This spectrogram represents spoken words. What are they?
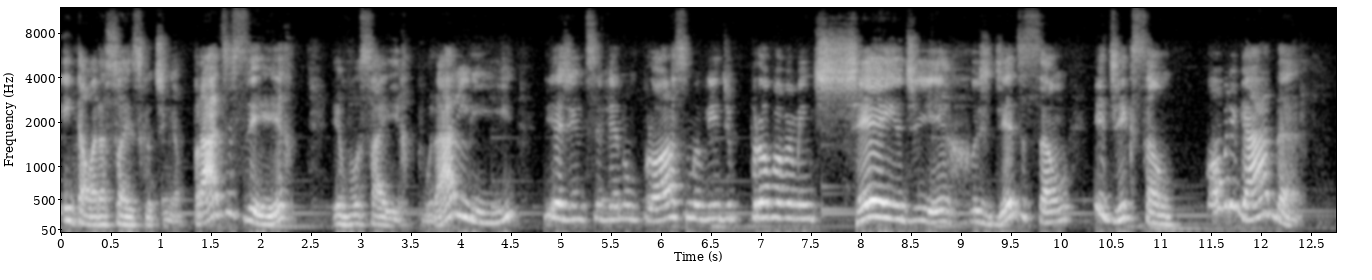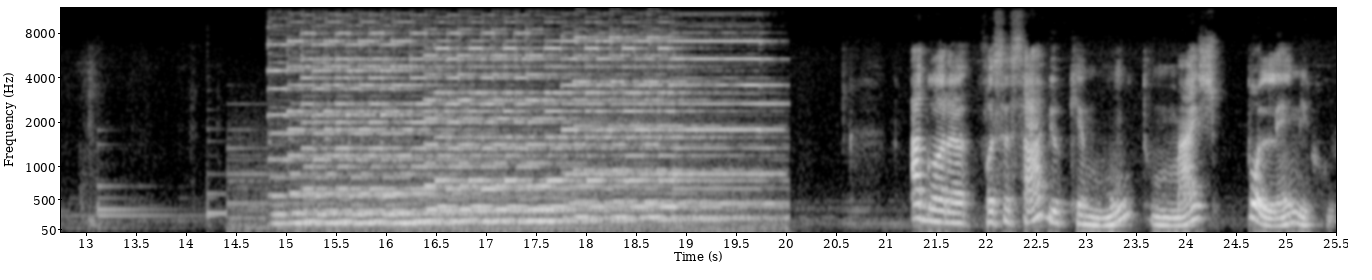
Então, era só isso que eu tinha para dizer. Eu vou sair por ali e a gente se vê num próximo vídeo, provavelmente cheio de erros de edição e dicção. Obrigada! Agora, você sabe o que é muito mais polêmico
